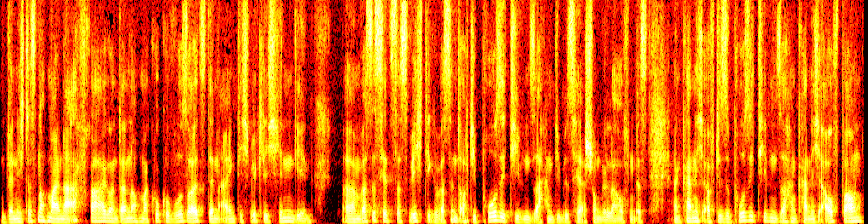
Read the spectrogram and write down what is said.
Und wenn ich das nochmal nachfrage und dann nochmal gucke, wo soll es denn eigentlich wirklich hingehen? Ähm, was ist jetzt das Wichtige? Was sind auch die positiven Sachen, die bisher schon gelaufen ist? Dann kann ich auf diese positiven Sachen kann ich aufbauen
